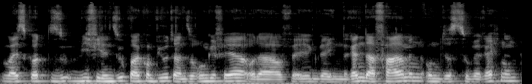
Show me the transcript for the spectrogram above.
weiß Gott, wie vielen Supercomputern so ungefähr oder auf irgendwelchen Renderfarmen, um das zu berechnen.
